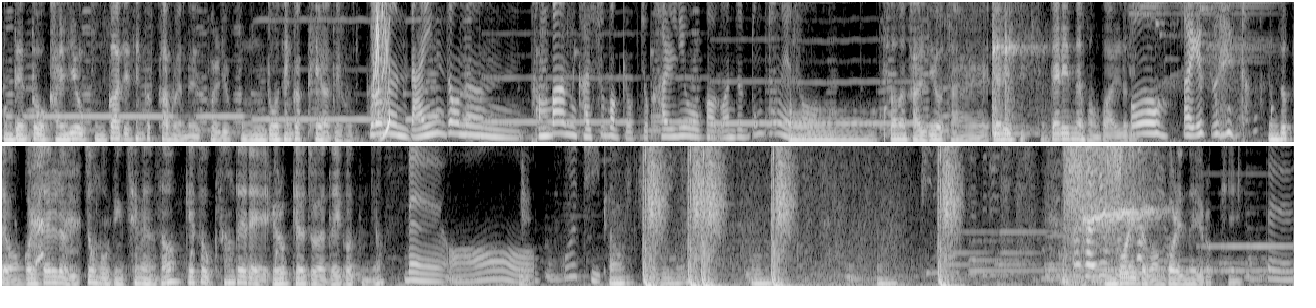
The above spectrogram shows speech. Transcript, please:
근데 또 갈리오 궁까지 생각하면은 갈리오 궁도 생각해야 되고 그러면 라인전은 반반 갈 수밖에 없죠. 갈리오가 완전 뚱뚱해서. 어... 저는 갈리오 잘 때릴 수 있어 때리는 방법 알려드릴게요 어, 알겠습니다. 진조 때 원거리 때리려 위쪽 무빙 치면서 계속 상대를 괴롭혀줘야 되거든요 네, 어, 예. 꿀팁. 평 음, 아, 갈리오 원거리도 원거리는 이렇게 네.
